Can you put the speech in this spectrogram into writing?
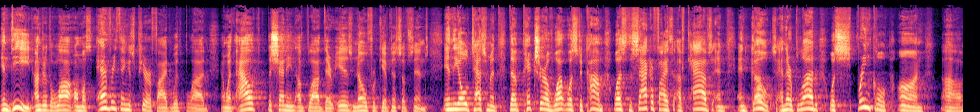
Indeed, under the law, almost everything is purified with blood, and without the shedding of blood, there is no forgiveness of sins. In the Old Testament, the picture of what was to come was the sacrifice of calves and, and goats, and their blood was sprinkled on uh,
